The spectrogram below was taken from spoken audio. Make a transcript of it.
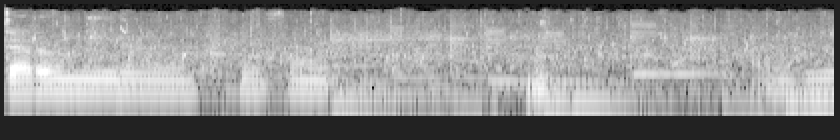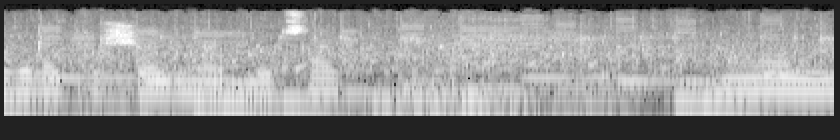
Detonator. Floor fight. I really like to show you what it looks like. Um,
